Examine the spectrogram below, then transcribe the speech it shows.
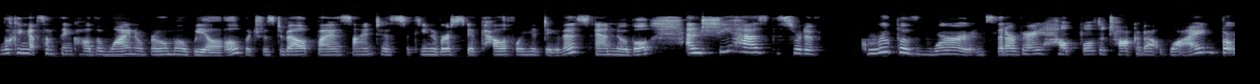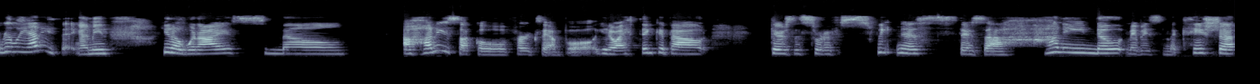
looking at something called the wine aroma wheel, which was developed by a scientist at the University of California, Davis, Ann Noble. And she has this sort of group of words that are very helpful to talk about wine, but really anything. I mean, you know, when I smell a honeysuckle, for example, you know, I think about there's this sort of sweetness, there's a honey note, maybe some acacia.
